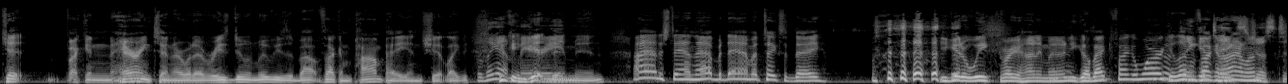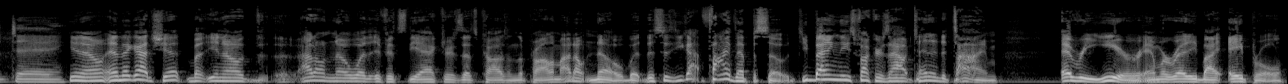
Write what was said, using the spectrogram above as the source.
Kit fucking Harington or whatever. He's doing movies about fucking Pompeii and shit. Like Well, you can get them in. I understand that, but damn, it takes a day. you get a week for your honeymoon. You go back to fucking work. You live in fucking Ireland. just a day. you know, and they got shit, but you know, th- I don't know whether if it's the actors that's causing the problem. I don't know, but this is you got five episodes. You bang these fuckers out ten at a time every year, and we're ready by April.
